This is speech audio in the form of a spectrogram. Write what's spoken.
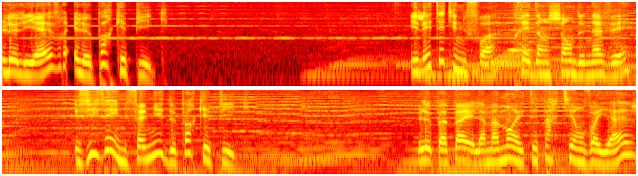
Le lièvre et le porc-épic Il était une fois, près d'un champ de navets, vivait une famille de porc-épics. Le papa et la maman étaient partis en voyage,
